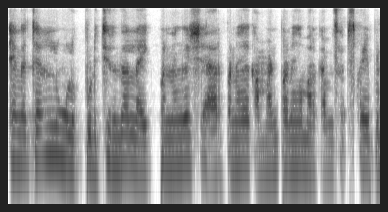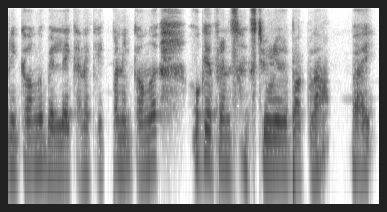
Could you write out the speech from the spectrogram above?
எங்கள் சேனல் உங்களுக்கு பிடிச்சிருந்தா லைக் பண்ணுங்கள் ஷேர் பண்ணுங்கள் கமெண்ட் பண்ணுங்கள் மறக்காமல் சப்ஸ்கிரைப் பண்ணிக்கோங்க பெல் ஐக்கனை கிளிக் பண்ணிக்கோங்க. ஓகே ஃப்ரெண்ட்ஸ் நெக்ஸ்ட் வீடியோவில் பார்க்கலாம் பாய்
